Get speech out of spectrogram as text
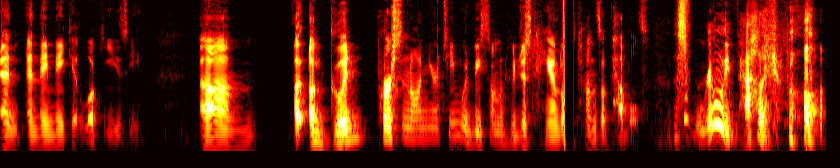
and, and they make it look easy. Um, a, a, good person on your team would be someone who just handles tons of pebbles. That's really valuable.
